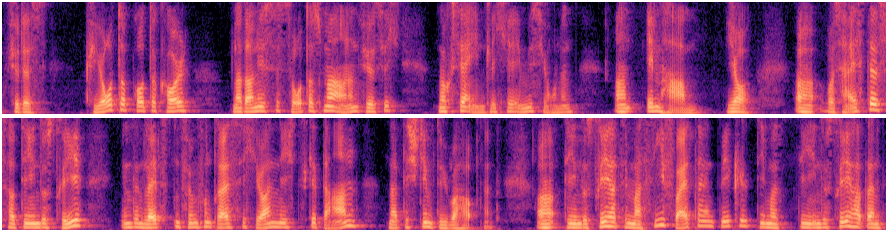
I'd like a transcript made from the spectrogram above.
für das Kyoto-Protokoll. Na, dann ist es so, dass wir an und für sich noch sehr ähnliche Emissionen äh, eben haben. Ja, äh, was heißt das? Hat die Industrie in den letzten 35 Jahren nichts getan? Na, das stimmt überhaupt nicht. Äh, die Industrie hat sich massiv weiterentwickelt. Die, die Industrie hat ein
